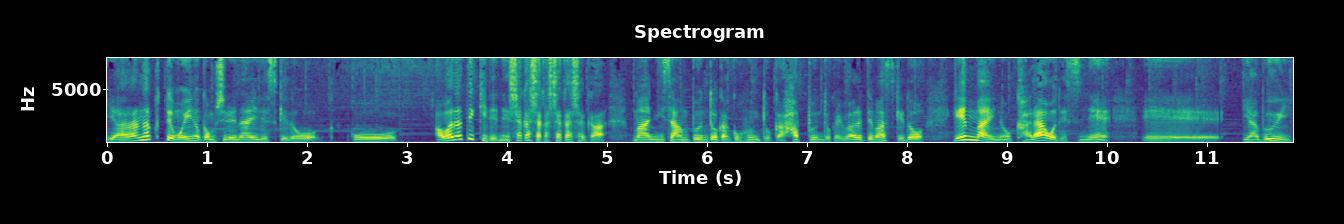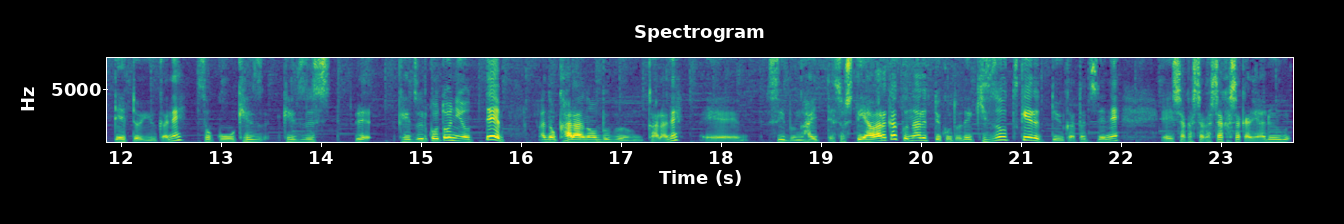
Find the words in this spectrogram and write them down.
らなくてもいいのかもしれないですけどこう泡立て器でねシャカシャカシャカシャカ、まあ、23分とか5分とか8分とか言われてますけど玄米の殻をですね、えー、破いてというかねそこを削削ることによってあの殻の部分からね、えー、水分が入ってそして柔らかくなるっていうことで傷をつけるっていう形でね、えー、シャカシャカシャカシャカやる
